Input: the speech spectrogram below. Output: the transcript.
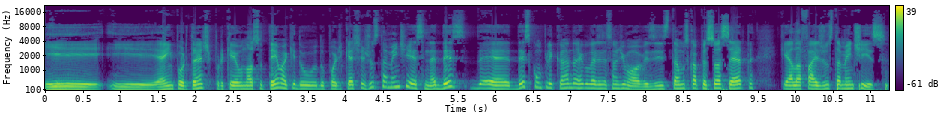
E, e, é importante porque o nosso tema aqui do, do podcast é justamente esse, né? Des, é, descomplicando a regularização de imóveis. E estamos com a pessoa certa que ela faz justamente isso.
